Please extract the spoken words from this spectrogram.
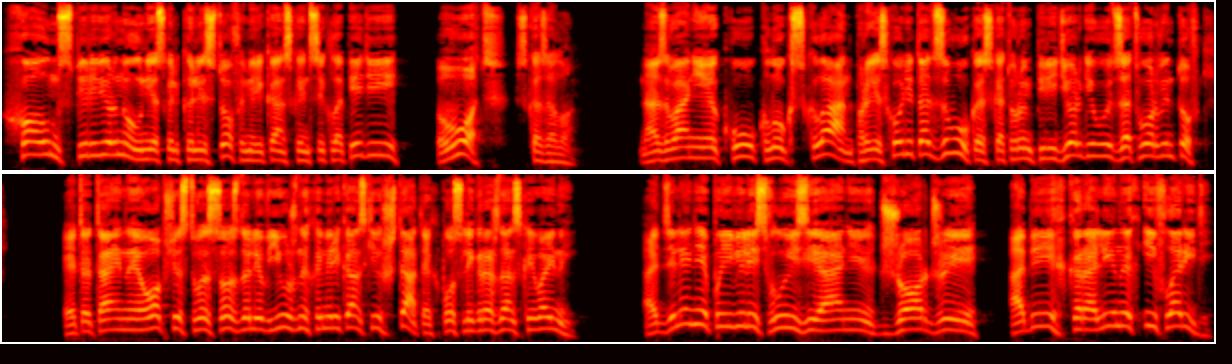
Холмс перевернул несколько листов американской энциклопедии. «Вот», — сказал он, — «название Ку-Клукс-Клан происходит от звука, с которым передергивают затвор винтовки. Это тайное общество создали в южных американских штатах после гражданской войны. Отделения появились в Луизиане, Джорджии, обеих Каролинах и Флориде.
